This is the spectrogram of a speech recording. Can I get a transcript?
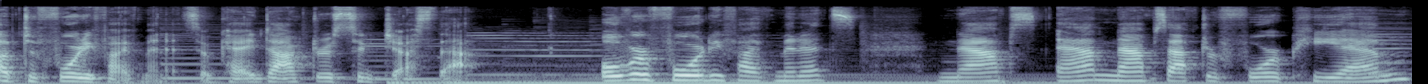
up to 45 minutes, okay? Doctors suggest that. Over 45 minutes, naps and naps after 4 p.m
